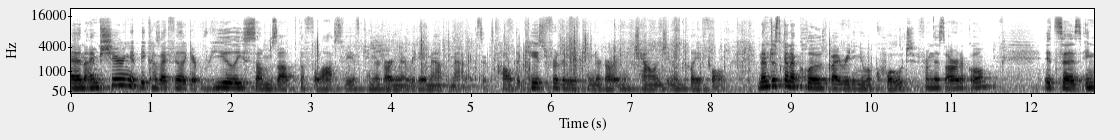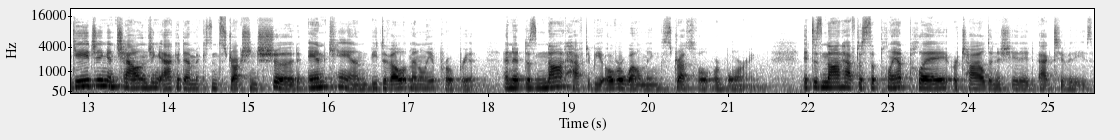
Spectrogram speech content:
And I'm sharing it because I feel like it really sums up the philosophy of kindergarten everyday mathematics. It's called The Case for the New Kindergarten, Challenging and Playful. And I'm just going to close by reading you a quote from this article. It says, engaging and challenging academic instruction should and can be developmentally appropriate and it does not have to be overwhelming, stressful, or boring. It does not have to supplant play or child-initiated activities,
